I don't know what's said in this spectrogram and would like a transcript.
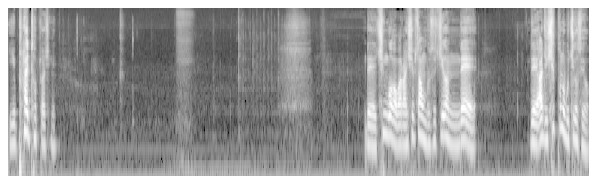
이 프라이트업 자신이. 네 친구가 말한 13분 부스 찍었는데 네 아직 10분을 못 찍었어요.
